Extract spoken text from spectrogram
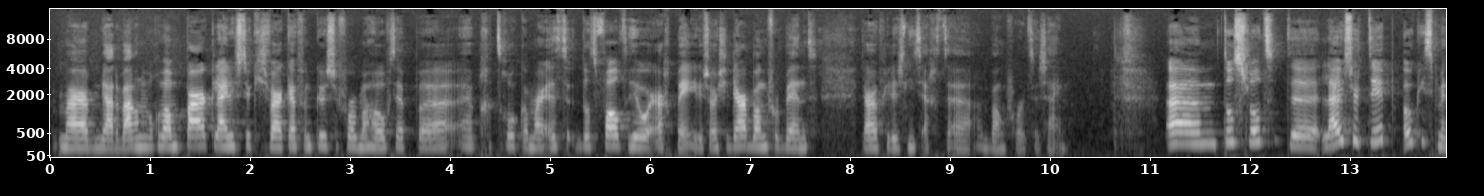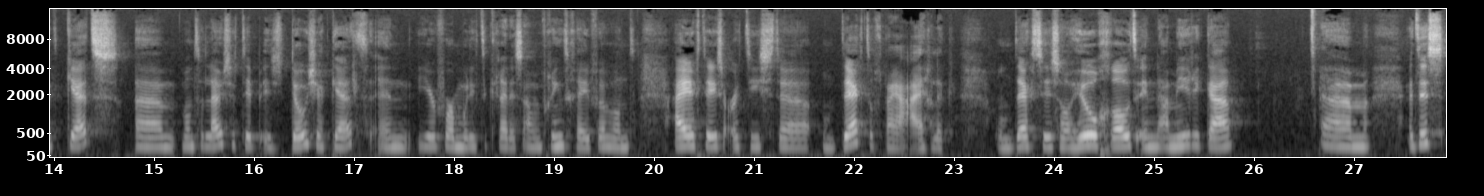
maar ja, er waren nog wel een paar kleine stukjes waar ik even een kussen voor mijn hoofd heb, uh, heb getrokken. Maar het, dat valt heel erg mee. Dus als je daar bang voor bent, daar hoef je dus niet echt uh, bang voor te zijn. Um, tot slot de luistertip, ook iets met cats. Um, want de luistertip is Doja Cat. En hiervoor moet ik de credits aan mijn vriend geven. Want hij heeft deze artiest ontdekt. Of nou ja, eigenlijk ontdekt. Ze is al heel groot in Amerika. Um, het, is,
